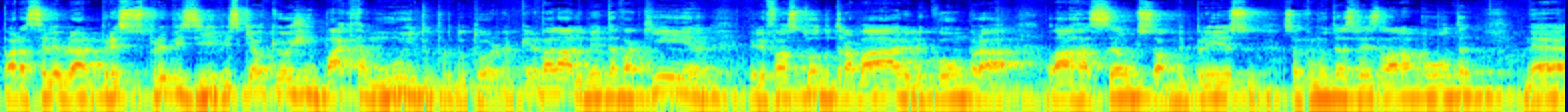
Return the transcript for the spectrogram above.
para celebrar preços previsíveis, que é o que hoje impacta muito o produtor, né? Porque ele vai lá, alimenta a vaquinha, ele faz todo o trabalho, ele compra lá a ração que sobe de preço, só que muitas vezes lá na ponta, né,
